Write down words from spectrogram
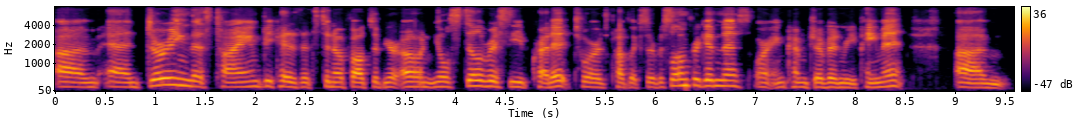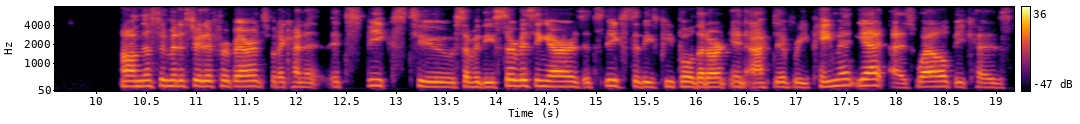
Um, and during this time because it's to no fault of your own you'll still receive credit towards public service loan forgiveness or income driven repayment. Um, on this administrative forbearance but i kind of it speaks to some of these servicing errors. It speaks to these people that aren't in active repayment yet as well because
